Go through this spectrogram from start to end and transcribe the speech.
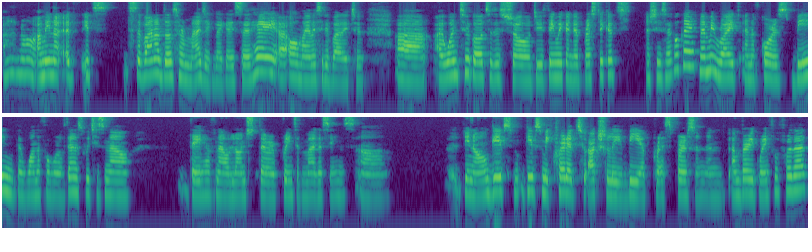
I don't know. I mean, it, it's Savannah does her magic. Like I said, hey, uh, oh, Miami City Ballet too. Uh, I want to go to this show. Do you think we can get press tickets? And she's like, okay, let me write. And of course, being the wonderful world of dance, which is now, they have now launched their printed magazines. Uh, you know, gives gives me credit to actually be a press person, and I'm very grateful for that.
